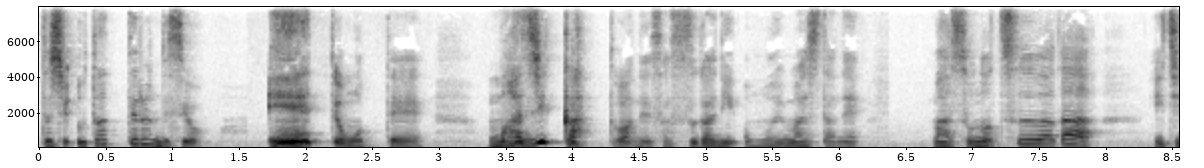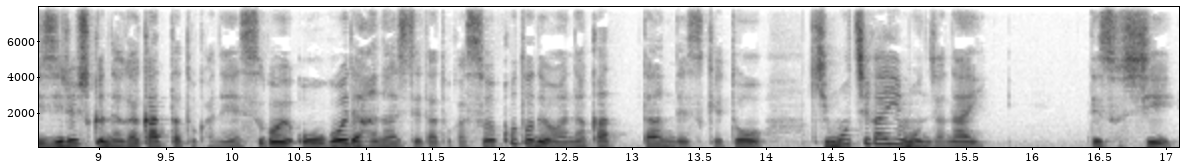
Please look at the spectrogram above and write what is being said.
私歌ってるんですよ。えー、って思ってマジかとはねさすがに思いましたね。まあその通話が著しく長かったとかねすごい大声で話してたとかそういうことではなかったんですけど気持ちがいいもんじゃない。ですし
